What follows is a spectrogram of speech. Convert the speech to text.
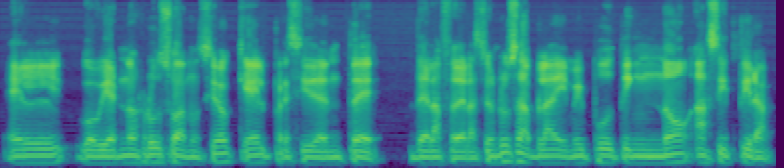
el gobierno ruso anunció que el presidente de la Federación Rusa, Vladimir Putin, no asistirá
